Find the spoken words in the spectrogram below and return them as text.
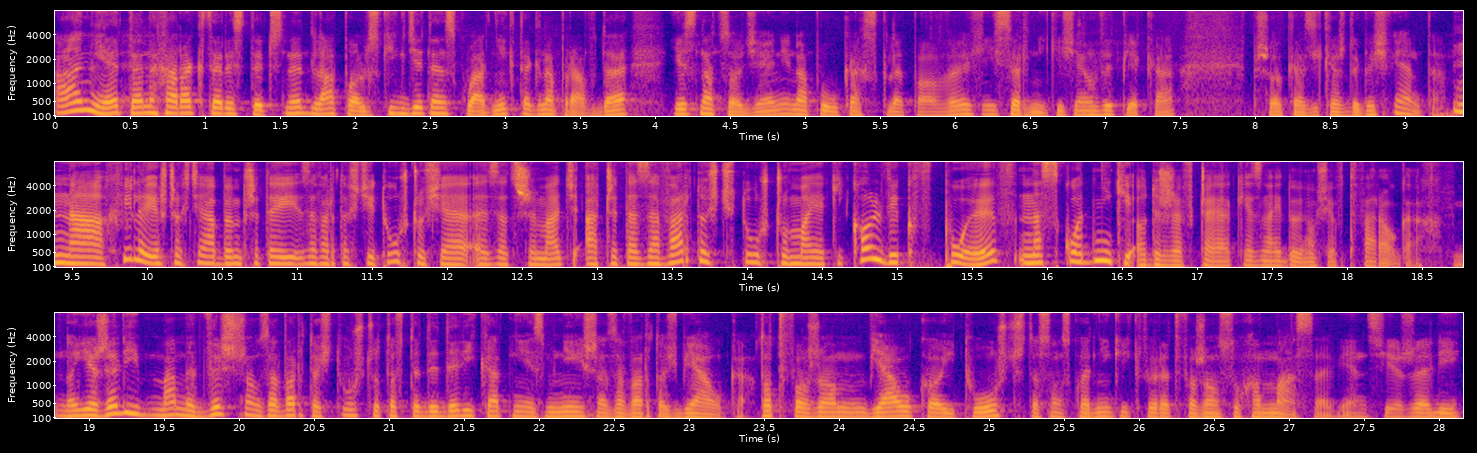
a nie ten charakterystyczny dla Polski, gdzie ten składnik tak naprawdę jest na co dzień na półkach sklepowych i serniki się wypieka przy okazji każdego święta. Na chwilę jeszcze chciałabym przy tej zawartości tłuszczu się e, zatrzymać. A czy ta zawartość tłuszczu ma jakikolwiek wpływ na składniki odżywcze, jakie znajdują się w twarogach? No jeżeli mamy wyższą zawartość tłuszczu, to wtedy delikatnie jest mniejsza zawartość białka. To tworzą białko i tłuszcz, to są składniki, które tworzą suchą masę, więc jeżeli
